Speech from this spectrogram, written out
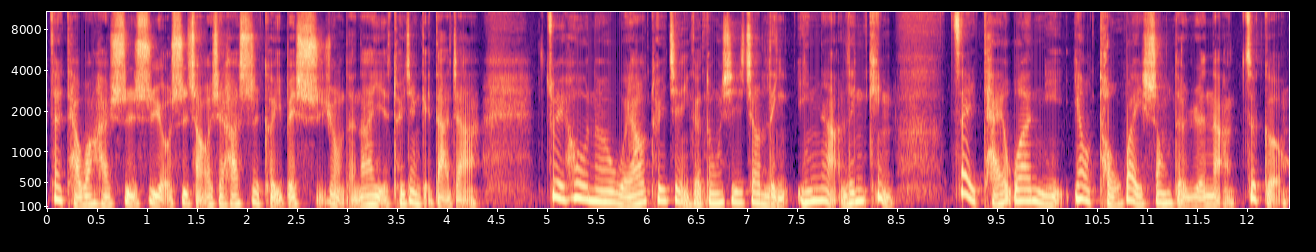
在台湾还是是有市场，而且它是可以被使用的。那也推荐给大家。最后呢，我要推荐一个东西叫领英啊，linkin，。在台湾你要投外商的人啊，这个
